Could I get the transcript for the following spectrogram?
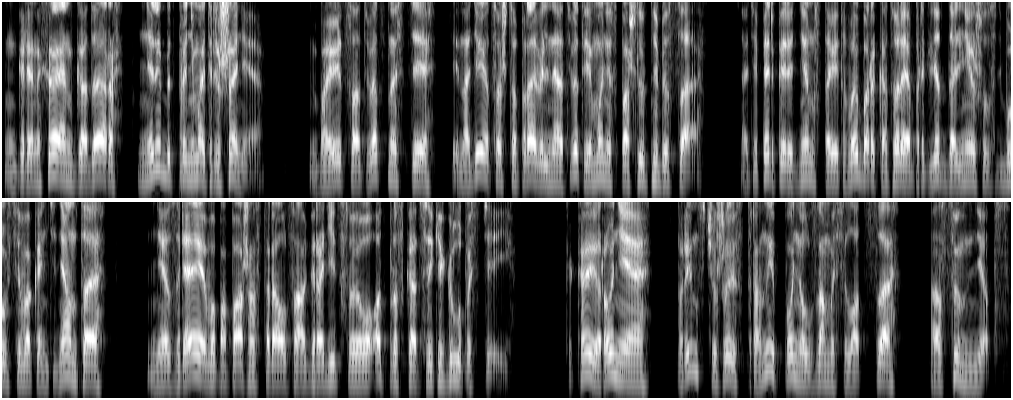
Гринхайн Гадар не любит принимать решения. Боится ответственности и надеется, что правильный ответ ему не спошлют небеса. А теперь перед ним стоит выбор, который определит дальнейшую судьбу всего континента. Не зря его папаша старался оградить своего отпрыска от всяких глупостей. Какая ирония, принц чужой страны понял замысел отца, а сын нет.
